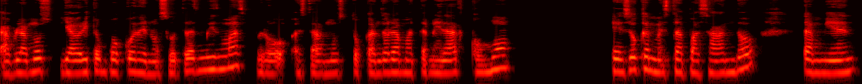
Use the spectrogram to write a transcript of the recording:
hablamos ya ahorita un poco de nosotras mismas, pero estábamos tocando la maternidad como eso que me está pasando también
